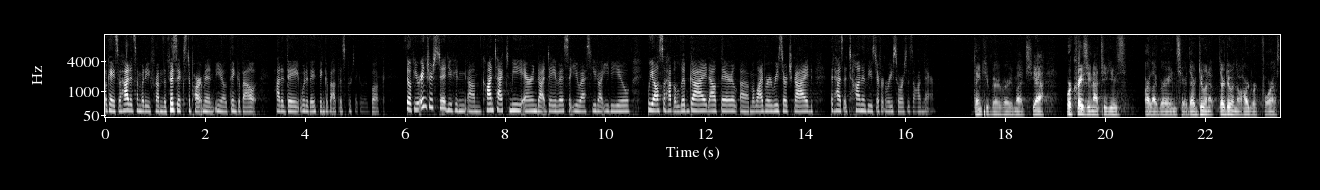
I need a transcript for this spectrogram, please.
okay, so how did somebody from the physics department, you know, think about how did they, what did they think about this particular book? So if you're interested, you can um, contact me, erin.davis at usu.edu. We also have a LibGuide out there, um, a library research guide that has a ton of these different resources on there. Thank you very, very much. Yeah, we're crazy not to use our librarians here. They're doing it. They're doing the hard work for us.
